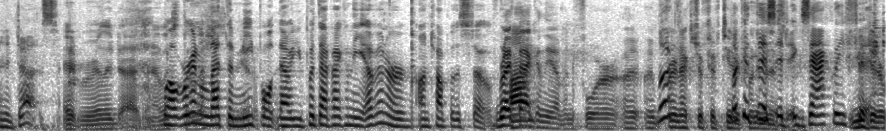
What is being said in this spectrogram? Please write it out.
And it does. It really does. And it Well, looks we're going to let the meatball. Now, you put that back in the oven or on top of the stove? Right Um, back in the oven for, uh, uh, Look, for an extra 15 look at 20 this. minutes. It exactly you did a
